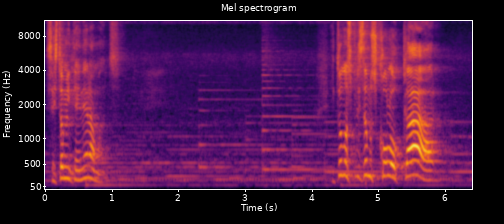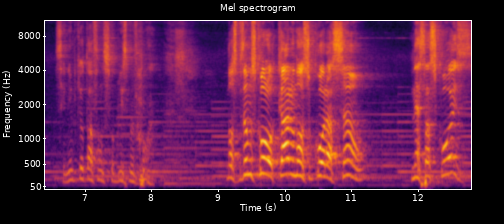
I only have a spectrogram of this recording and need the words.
Vocês estão me entendendo, amados? Então nós precisamos colocar, não sei nem porque eu estava falando sobre isso, mas vamos lá. Nós precisamos colocar o nosso coração nessas coisas.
